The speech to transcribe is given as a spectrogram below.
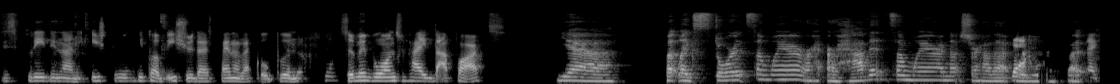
displayed in an issue github issue that's kind of like open so maybe we want to hide that part Yeah, but like store it somewhere or, or have it somewhere. I'm not sure how that would work, but like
